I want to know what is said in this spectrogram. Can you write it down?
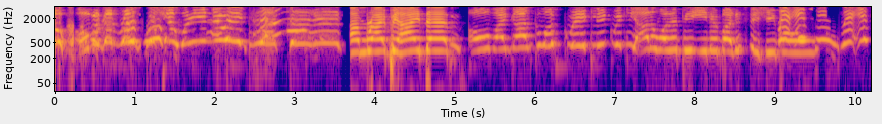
Oh oh my god, Rose, watch out! What are you doing? What the heck? I'm right behind them. Oh my god, come on, quickly, quickly. I don't want to be eaten by this fishy boy. Where is he? Where is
